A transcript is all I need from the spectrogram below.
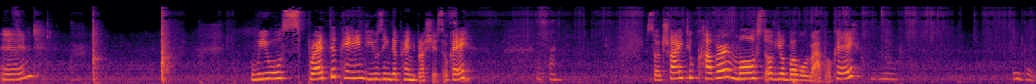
And we will spread the paint using the paint brushes, okay? it? This one. So try to cover most of your bubble wrap, okay? Mm-hmm. And paint.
